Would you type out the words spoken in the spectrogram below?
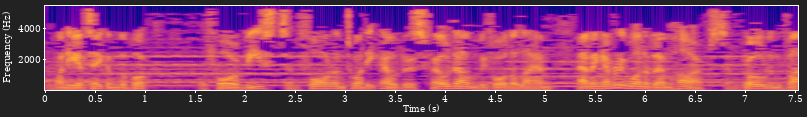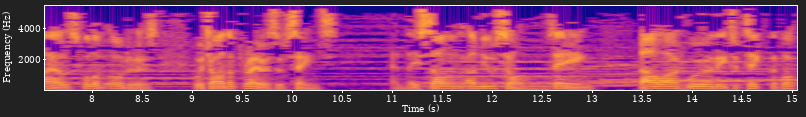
And when he had taken the book, the four beasts and four and twenty elders fell down before the Lamb, having every one of them harps and golden vials full of odors, which are the prayers of saints. And they sung a new song, saying, Thou art worthy to take the book,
